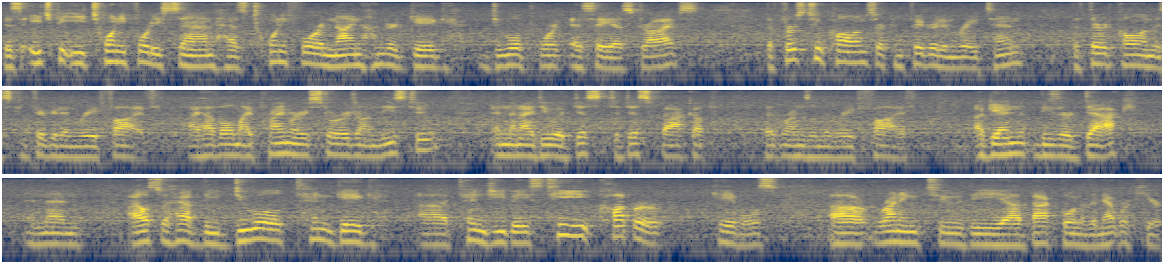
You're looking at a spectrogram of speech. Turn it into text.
This HPE 2040 SAN has 24 900 gig dual port SAS drives. The first two columns are configured in RAID 10. The third column is configured in RAID 5. I have all my primary storage on these two, and then I do a disk to disk backup that runs on the RAID 5. Again, these are DAC, and then I also have the dual 10 gig, uh, 10G base T copper cables uh, running to the uh, backbone of the network here.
